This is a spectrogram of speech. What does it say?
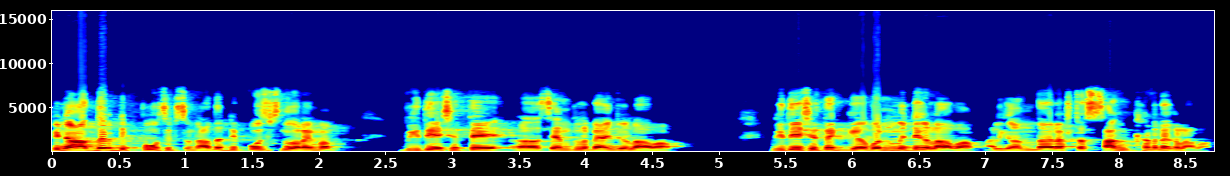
പിന്നെ അതർ ഡിപ്പോസിറ്റ്സ് ഉണ്ട്. അതർ ഡിപ്പോസിറ്റ്സ് എന്ന് പറയുമ്പോൾ വിദേശത്തെ സെൻട്രൽ ബാങ്കുകളാവാം വിദേശത്തെ ഗവൺമെന്റുകളാവാം അല്ലെങ്കിൽ അന്താരാഷ്ട്ര സംഘടനകളാവാം.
